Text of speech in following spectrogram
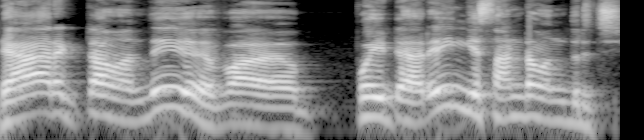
டைரக்டா வந்து வ- போயிட்டாரு. இங்க சண்டை வந்துருச்சு.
